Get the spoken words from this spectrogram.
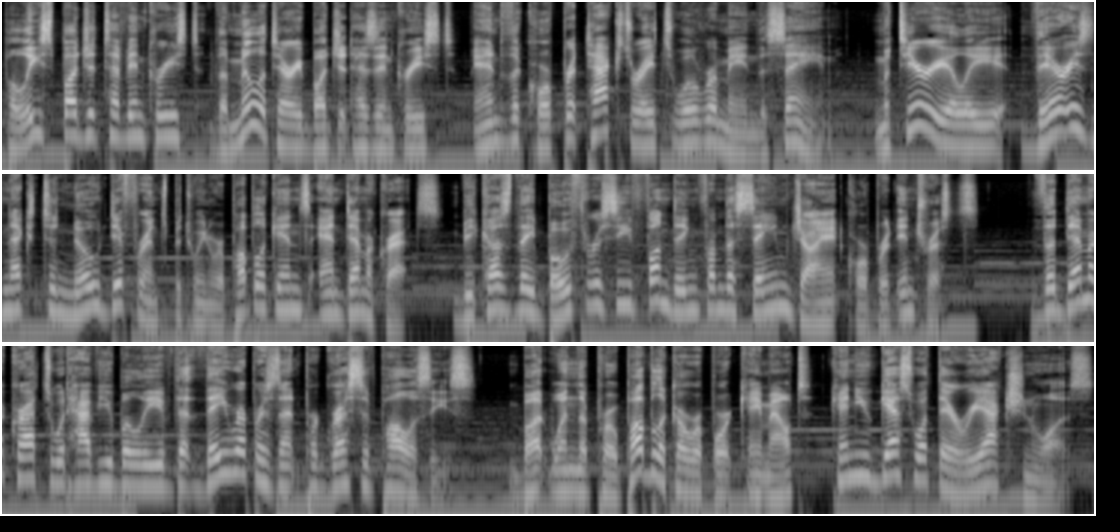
police budgets have increased, the military budget has increased, and the corporate tax rates will remain the same. Materially, there is next to no difference between Republicans and Democrats, because they both receive funding from the same giant corporate interests. The Democrats would have you believe that they represent progressive policies, but when the ProPublica report came out, can you guess what their reaction was?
